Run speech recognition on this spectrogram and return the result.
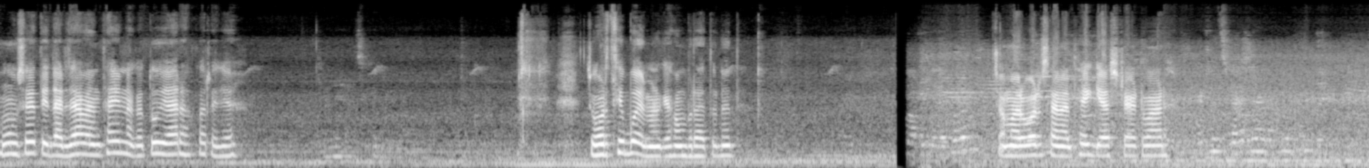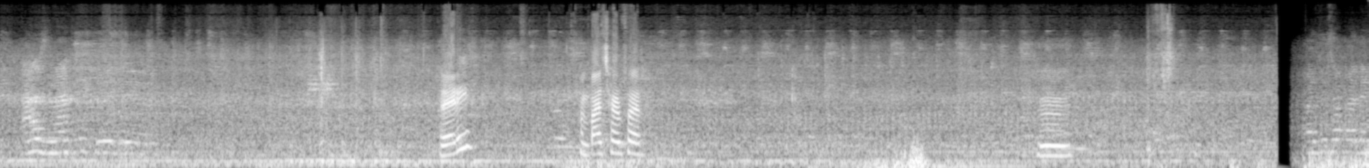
હું સેતીદાર જવાનું થાય ને કે તું યાર કરે જા. જોરથી બોલ મને કે સંભળાતું નથી. તમારા વરસાના થઈ ગયા સ્ટેટ વાળ. રેડી પાછળ ફર. હમ હજુ સફાઈ દે.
